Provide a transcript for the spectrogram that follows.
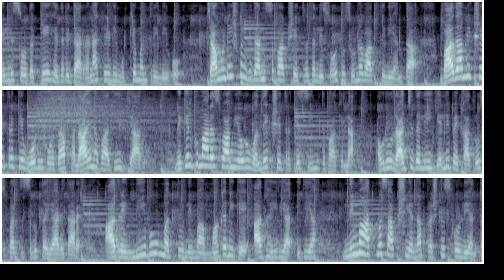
ನಿಲ್ಲಿಸೋದಕ್ಕೆ ಹೆದರಿದ ರಣಕೇಡಿ ಮುಖ್ಯಮಂತ್ರಿ ನೀವು. ಚಾಮುಂಡೇಶ್ವರಿ ವಿಧಾನಸಭಾ ಕ್ಷೇತ್ರದಲ್ಲಿ ಸೋತು ಸುಣ್ಣವಾಗ್ತೀನಿ ಅಂತ ಬಾದಾಮಿ ಕ್ಷೇತ್ರಕ್ಕೆ ಓಡಿ ಹೋದ ಪಲಾಯನವಾದಿ ಯಾರು? ನಿಖಿಲ್ ಕುಮಾರಸ್ವಾಮಿ ಅವರು ಒಂದೇ ಕ್ಷೇತ್ರಕ್ಕೆ ಸೀಮಿತವಾಗಿಲ್ಲ. ಅವರು ರಾಜ್ಯದಲ್ಲಿ ಎಲ್ಲಿ ಬೇಕಾದರೂ ಸ್ಪರ್ಧಿಸಲು ತಯಾರಿದ್ದಾರೆ. ಆದರೆ ನೀವು ಮತ್ತು ನಿಮ್ಮ ಮಗನಿಗೆ ಆ ಧೈರ್ಯ ಇದೆಯಾ? ನಿಮ್ಮ ಆತ್ಮಸಾಕ್ಷಿಯನ್ನ ಪ್ರಶ್ನಿಸಿಕೊಳ್ಳಿ ಅಂತ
